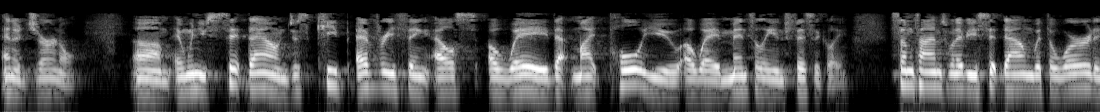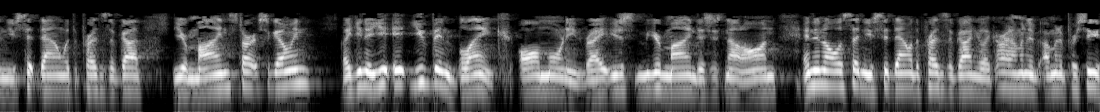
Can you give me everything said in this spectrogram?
and a journal. Um, and when you sit down, just keep everything else away that might pull you away mentally and physically. Sometimes whenever you sit down with the Word and you sit down with the presence of God, your mind starts going. Like, you know, you, it, you've been blank all morning, right? You just, your mind is just not on. And then all of a sudden you sit down with the presence of God and you're like, all right, I'm gonna, I'm gonna pursue.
